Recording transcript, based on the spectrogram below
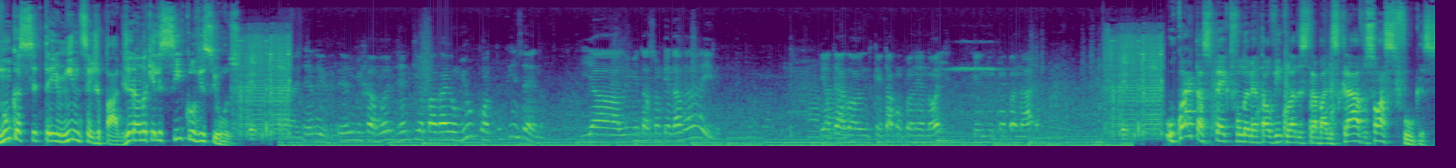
nunca se termine de seja paga, gerando aquele ciclo vicioso. Ele, ele me chamou dizendo que ia pagar eu mil conto por quinzena. E a alimentação quem dava era ele. E até agora quem está acompanhando é nós, ele não compra nada. O quarto aspecto fundamental vinculado a esse trabalho escravo são as fugas.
